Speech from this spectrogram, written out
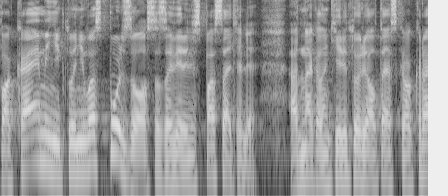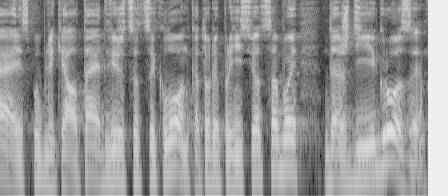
Пока ими никто не воспользовался, заверили спасатели. Однако на территории Алтайского края Республики Алтай движется циклон, который принесет с собой дожди и грозы.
